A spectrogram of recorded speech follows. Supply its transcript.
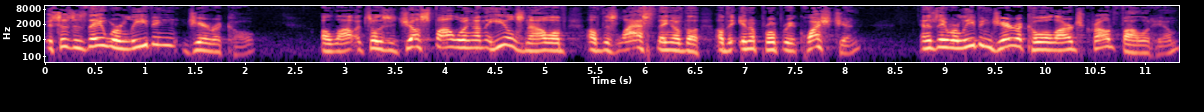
It says, as they were leaving Jericho, allow, so this is just following on the heels now of, of this last thing of the, of the inappropriate question. And as they were leaving Jericho, a large crowd followed him.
